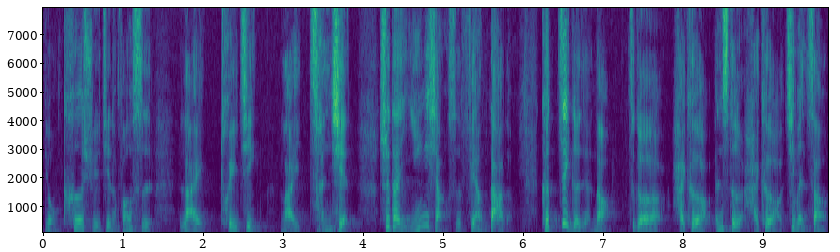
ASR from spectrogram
用科学界的方式来推进、来呈现，所以他影响是非常大的。可这个人呢？这个海克啊，恩斯特海克啊，基本上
